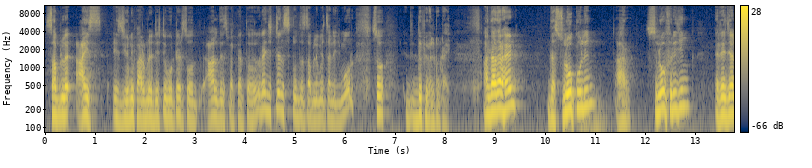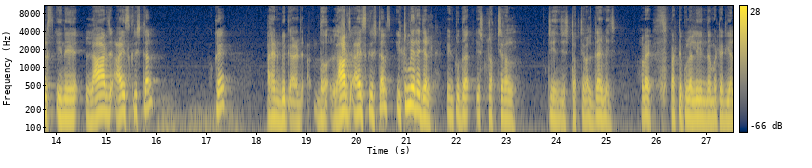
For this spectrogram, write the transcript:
sub ice is uniformly distributed. So, all these factors so resistance to the sublimation is more. So, difficult to dry. On the other hand the slow cooling or slow freezing results in a large ice crystal okay, and because the large ice crystals it may result into the structural change structural damage all right particularly in the material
